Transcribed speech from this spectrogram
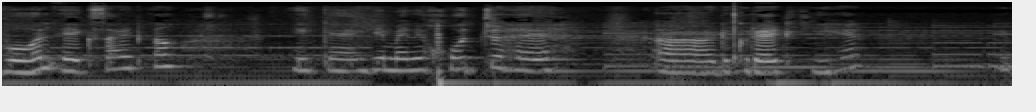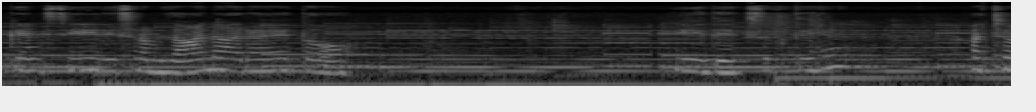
वॉल एक साइड का। ठीक है ये मैंने खुद जो है डेकोरेट की है। कैन सी जिस रमज़ान आ रहा है तो ये देख सकते हैं। अच्छा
